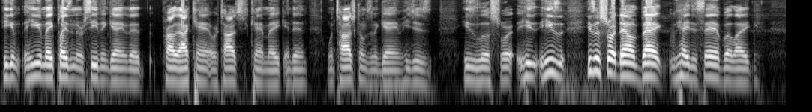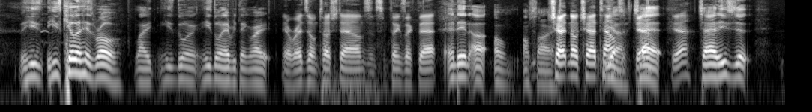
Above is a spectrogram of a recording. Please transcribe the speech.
He can he can make plays in the receiving game that probably I can't or Tahj can't make, and then when Tahj comes in the game, he just he's a little short. He's he's he's a short down back. We hate to say it, but like he's he's killing his role. Like he's doing he's doing everything right. Yeah, red zone touchdowns and some things like that. And then uh oh I'm sorry. Chad, no, Chad Townsend. Yeah, Chad. Yeah. Chad, he's just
